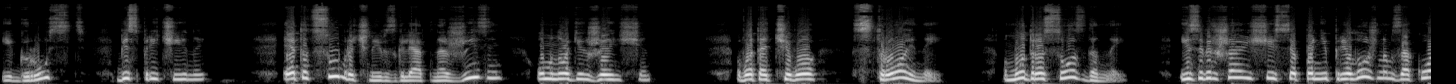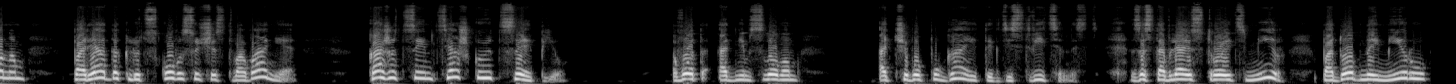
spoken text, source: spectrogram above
и грусть без причины, этот сумрачный взгляд на жизнь у многих женщин, вот отчего стройный, мудро созданный и завершающийся по непреложным законам порядок людского существования кажется им тяжкою цепью. Вот, одним словом, отчего пугает их действительность, заставляя строить мир, подобный миру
